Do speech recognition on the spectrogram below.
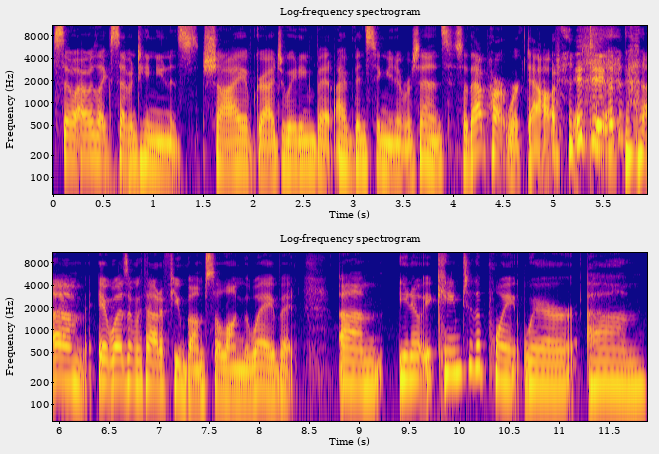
so I was like 17 units shy of graduating, but I've been singing ever since. So that part worked out. It did. um, it wasn't without a few bumps along the way, but um, you know, it came to the point where um,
